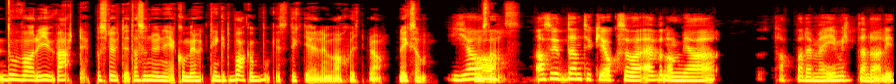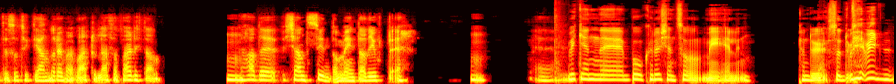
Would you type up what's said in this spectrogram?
då var det ju värt det på slutet. Alltså nu när jag kommer tänker tillbaka på boken så tyckte jag den var skitbra. Liksom, Ja, någonstans. alltså den tycker jag också var, även om jag tappade mig i mitten där lite så tyckte jag ändå det var värt att läsa färdigt den. Mm. Det hade känts synd om jag inte hade gjort det. Mm. Eh, Vilken eh, bok har du känt så med, Elin? Kan du, så vi, vi,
